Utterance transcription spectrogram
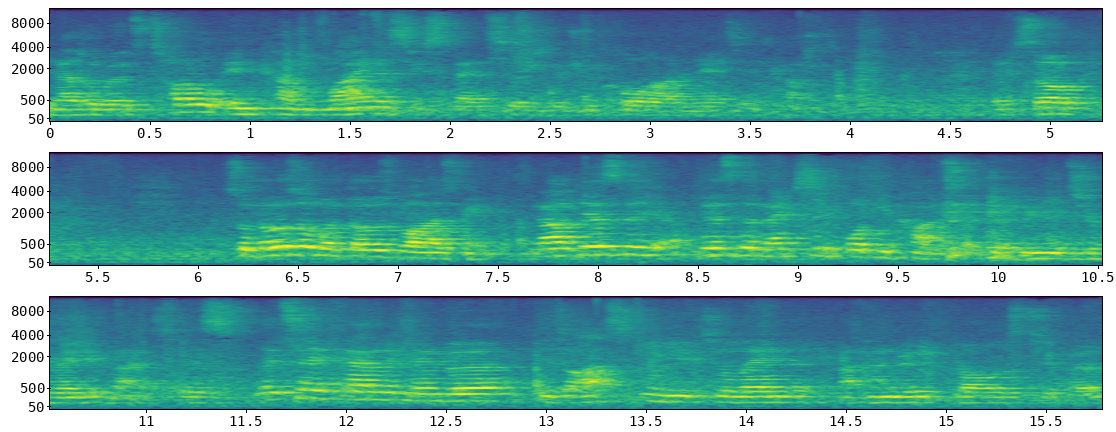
in other words, total income minus expenses, which we call our net income. Okay, so so those are what those bars mean. Now here's the, here's the next important concept that we need to recognize. Is let's say a family member is asking you to lend $100 to her,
